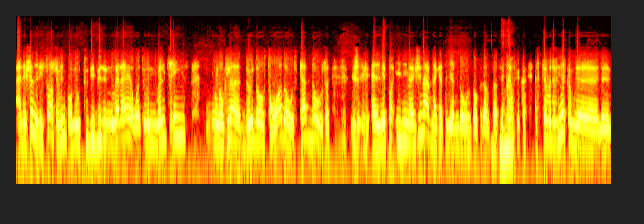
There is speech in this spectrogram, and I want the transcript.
à l'échelle de l'histoire, je viens qu'on est au tout début d'une nouvelle ère, ou à une nouvelle crise. Donc là, deux doses, trois doses, quatre doses. elle n'est pas inimaginable, la quatrième dose. Donc c'est comme ça. C'est presque, est-ce que ça va devenir comme le, le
